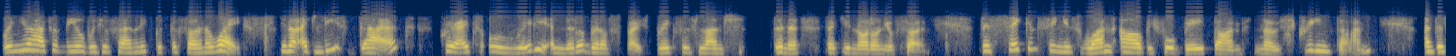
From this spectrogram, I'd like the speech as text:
When you have a meal with your family, put the phone away. You know, at least that creates already a little bit of space, breakfast, lunch, dinner, that you're not on your phone. The second thing is one hour before bedtime, no screen time. And the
